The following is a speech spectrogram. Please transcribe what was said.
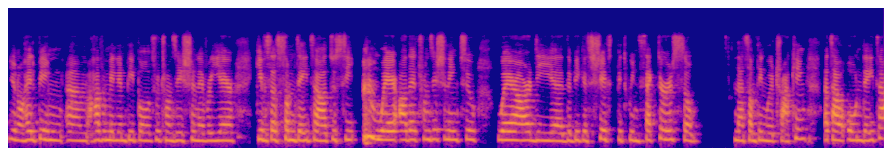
you know, helping um, half a million people to transition every year gives us some data to see where are they transitioning to, where are the uh, the biggest shift between sectors. So that's something we're tracking. That's our own data.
